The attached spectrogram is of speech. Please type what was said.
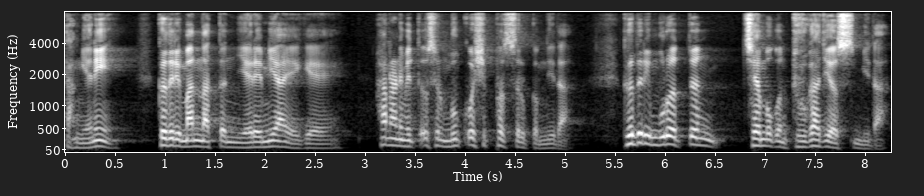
당연히 그들이 만났던 예레미야에게 하나님의 뜻을 묻고 싶었을 겁니다. 그들이 물었던 제목은 두 가지였습니다.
